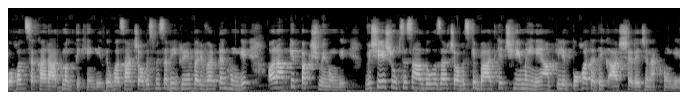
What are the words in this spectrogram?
बहुत सकारात्मक दिखेंगे। 2024 में सभी ग्रह परिवर्तन होंगे और आपके पक्ष में होंगे। विशेष रूप से साल 2024 के बाद के छह महीने आपके लिए बहुत अधिक आश्चर्यजनक होंगे।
